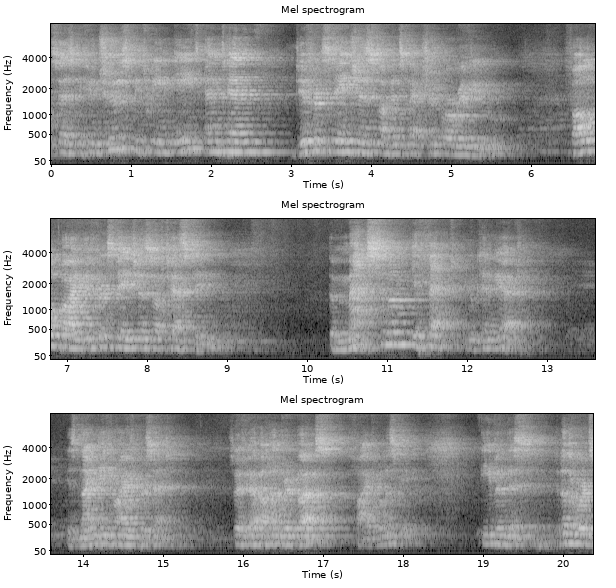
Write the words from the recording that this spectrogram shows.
It says if you choose between 8 and 10 different stages of inspection or review, followed by different stages of testing, the maximum effect you can get is 95%. So if you have 100 bugs, 5 will escape, even this. In other words,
